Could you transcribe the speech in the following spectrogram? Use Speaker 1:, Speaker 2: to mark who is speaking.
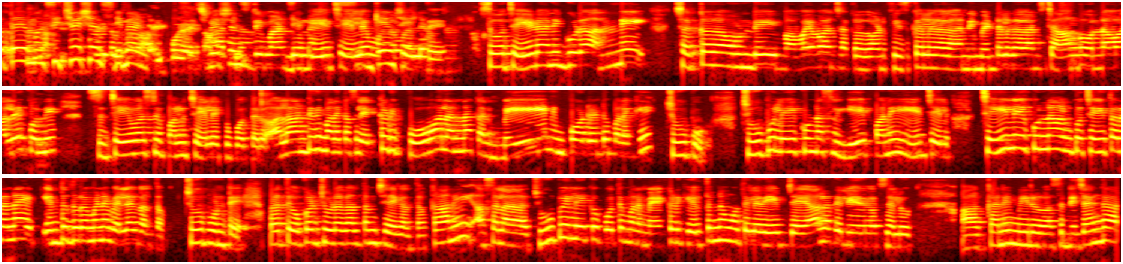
Speaker 1: కాకపోతే మన situations demand
Speaker 2: situations demands ఇంకేం చేయలేము
Speaker 1: ఇంకేం చేయలేము.
Speaker 2: సో చేయడానికి కూడా అన్ని చక్కగా ఉండి అవయవాలు చక్కగా ఉండి ఫిజికల్గా కానీ మెంటల్గా కానీ స్ట్రాంగ్గా ఉన్న వాళ్ళే కొన్ని చేయవలసిన పనులు చేయలేకపోతారు. అలాంటిది మనకి అసలు ఎక్కడికి పోవాలన్నా కానీ మెయిన్ ఇంపార్టెంట్ మనకి చూపు. చూపు లేకుండా అసలు ఏ పని ఏం చేయలేదు చెయ్యి లేకున్నా ఇంకో చేయితోనైనా ఎంత దూరమైనా వెళ్ళగలుగుతాం. చూపు ఉంటే. ప్రతి ఒక్కటి చూడగలుగుతాం చేయగలుగుతాం. కానీ అసలు చూపే లేకపోతే మనం ఎక్కడికి వెళ్తున్నామో తెలియదు ఏం చేయాలో తెలియదు అసలు. కానీ మీరు అసలు నిజంగా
